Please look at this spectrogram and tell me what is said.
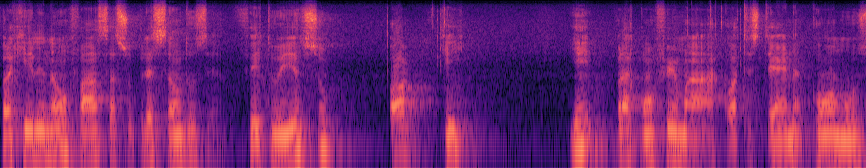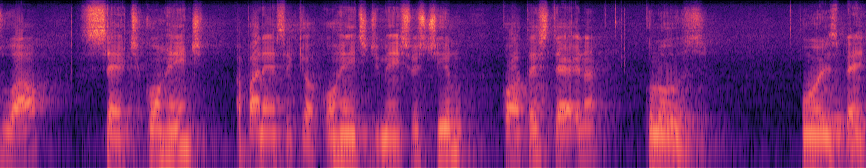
para que ele não faça a supressão do zero. Feito isso, ok. E para confirmar a cota externa como usual, set corrente, aparece aqui ó, corrente dimension estilo, cota externa, close. Pois bem,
